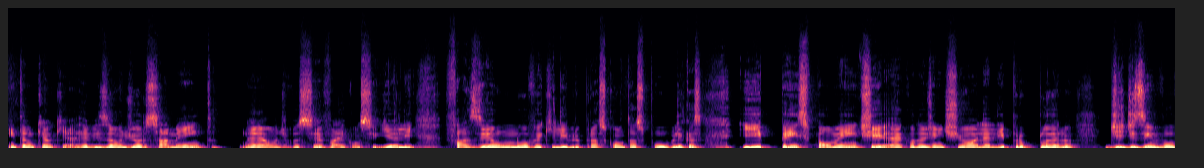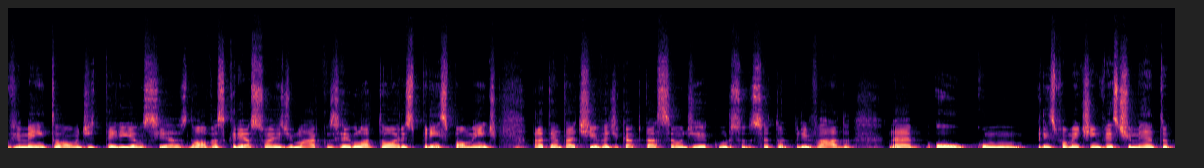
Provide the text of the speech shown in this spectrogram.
Então, que é o que? A revisão de orçamento, né, onde você vai conseguir ali fazer um novo equilíbrio para as contas públicas. E principalmente é quando a gente olha ali para o plano de desenvolvimento onde teriam-se as novas criações de marcos regulatórios, principalmente para tentativa de captação de recurso do setor privado, né, ou com principalmente investimento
